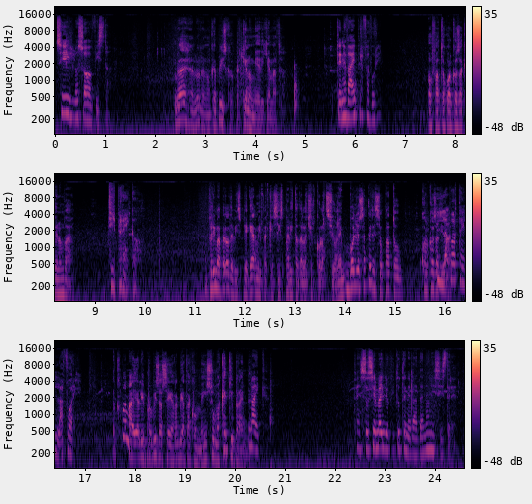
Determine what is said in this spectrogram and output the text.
Sì, lo so, ho visto. Beh, allora non capisco. Perché non mi hai richiamato? Te ne vai, per favore? Ho fatto qualcosa che non va. Ti prego. Prima però devi spiegarmi perché sei sparita dalla circolazione. Voglio sapere se ho fatto qualcosa di La male. porta è là, fuori. Come mai all'improvviso sei arrabbiata con me? Insomma, che ti prende? Mike, penso sia meglio che tu te ne vada, non insistere.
